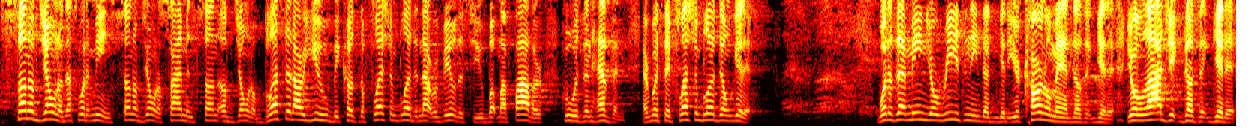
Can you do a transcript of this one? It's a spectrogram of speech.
Son of Jonah, that's what it means. Son of Jonah, Simon, son of Jonah. Blessed are you because the flesh and blood did not reveal this to you, but my Father who is in heaven. Everybody say, flesh and blood don't get it. What does that mean? Your reasoning doesn't get it. Your carnal man doesn't get it. Your logic doesn't get it.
